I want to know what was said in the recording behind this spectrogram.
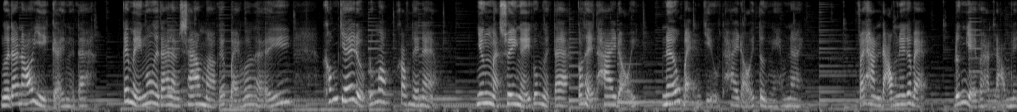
Người ta nói gì kệ người ta cái miệng của người ta làm sao mà các bạn có thể khống chế được đúng không? Không thể nào. Nhưng mà suy nghĩ của người ta có thể thay đổi nếu bạn chịu thay đổi từ ngày hôm nay. Phải hành động đi các bạn. Đứng dậy và hành động đi.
